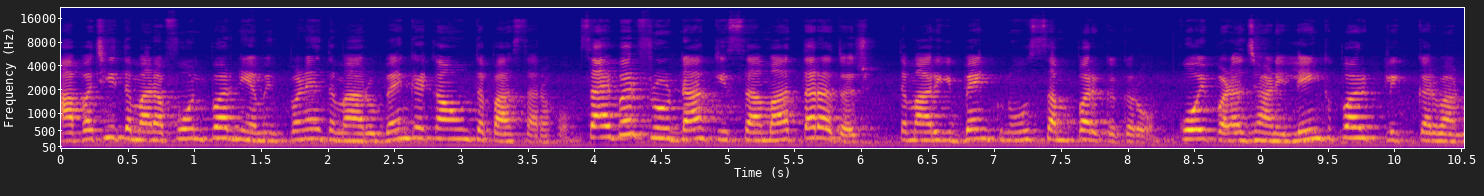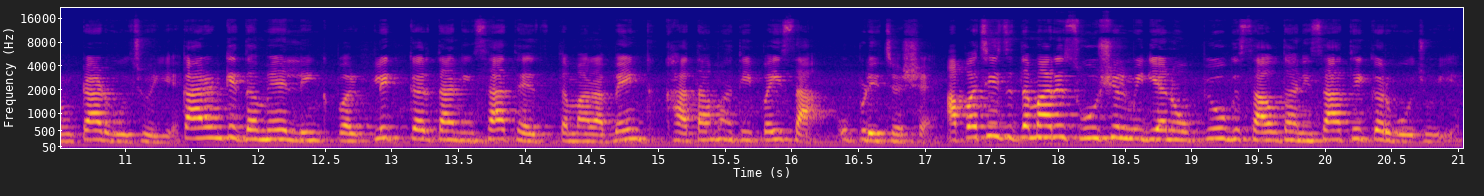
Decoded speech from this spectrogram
આ પછી તમારા ફોન પર નિયમિતપણે તમારું બેંક એકાઉન્ટ તપાસતા રહો. સાયબર ફ્રોડના કિસ્સામાં તરત જ તમારી બેંકનો સંપર્ક કરો. કોઈ પણ અજાણી લિંક પર ક્લિક કરવાનું ટાળવું જોઈએ. કારણ કે તમે લિંક પર ક્લિક કરતાની સાથે જ તમારા બેંક ખાતામાંથી પૈસા ઉપડી જશે. આ પછી જ તમારે સોશિયલ મીડિયાનો ઉપયોગ સાવધાની સાથે કરવો જોઈએ.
